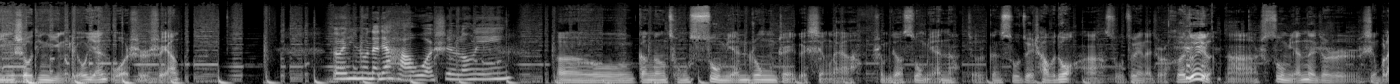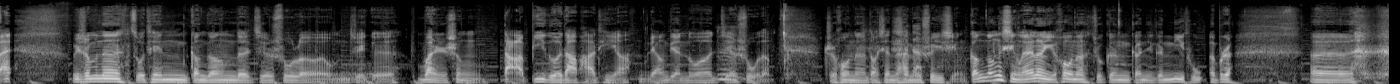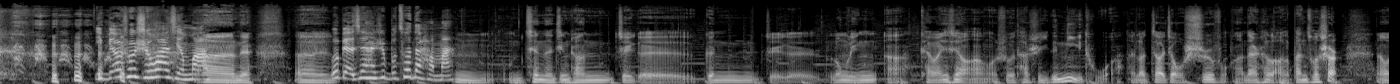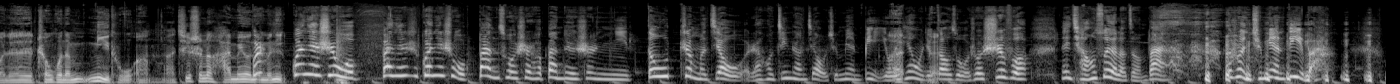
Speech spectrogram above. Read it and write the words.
欢迎收听影留言，我是沈阳。各位听众，大家好，我是龙鳞。呃，刚刚从宿眠中这个醒来啊。什么叫宿眠呢？就是跟宿醉差不多啊。宿醉呢就是喝醉了 啊，宿眠呢就是醒不来。为什么呢？昨天刚刚的结束了我们这个万圣大逼格大 party 啊，两点多结束的。之后呢，到现在还没睡醒。刚刚醒来呢以后呢，就跟赶紧跟逆徒啊，不是，呃。你不要说实话行吗？嗯，对，呃，我表现还是不错的，好吗？嗯，现在经常这个跟这个龙鳞啊开玩笑啊，我说他是一个逆徒啊，他老叫叫我师傅啊，但是他老办错事儿，那我就称呼他逆徒啊啊，其实呢还没有那么逆。关键是我关键是关键是我办错事儿和办对事儿，你都这么叫我，然后经常叫我去面壁。有一天我就告诉我说：“师傅，那墙碎了怎么办？”他说：“你去面地吧。”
